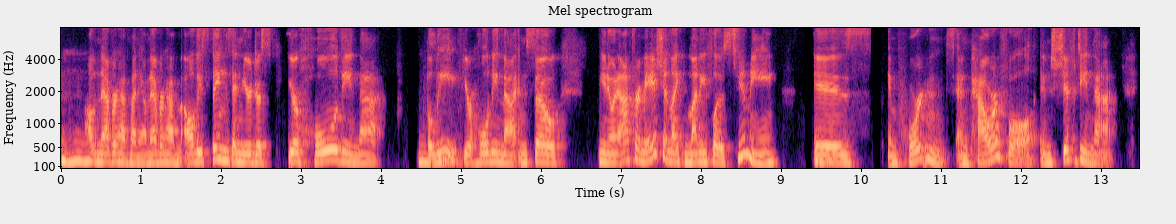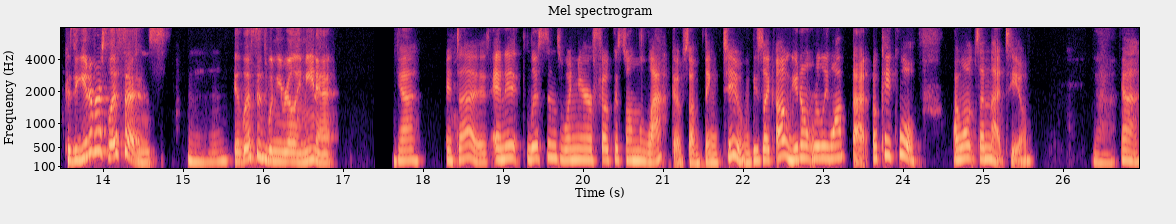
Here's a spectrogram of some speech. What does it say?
mm-hmm. i'll never have money i'll never have all these things and you're just you're holding that mm-hmm. belief you're holding that and so you know, an affirmation like money flows to me mm-hmm. is important and powerful in shifting that because the universe listens. Mm-hmm. It listens when you really mean it. Yeah, it does. And it listens when you're focused on the lack of something too. He's like, oh, you don't really want that. Okay, cool. I won't send that to you. Yeah. Yeah.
